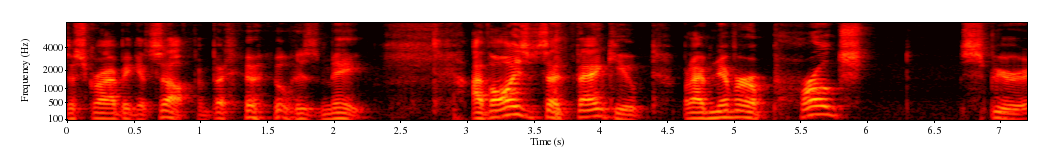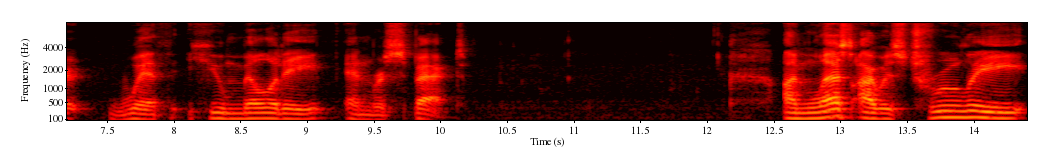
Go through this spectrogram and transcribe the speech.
describing itself, but it was me. I've always said thank you, but I've never approached Spirit with humility and respect unless I was truly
